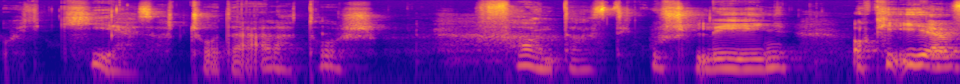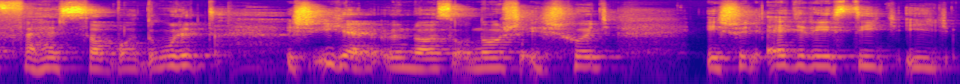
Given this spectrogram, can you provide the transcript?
hogy ki ez a csodálatos, fantasztikus lény, aki ilyen felszabadult, és ilyen önazonos, és hogy, és hogy egyrészt így, így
